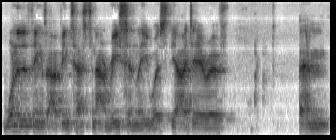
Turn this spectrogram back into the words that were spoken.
one of the things I've been testing out recently was the idea of um,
